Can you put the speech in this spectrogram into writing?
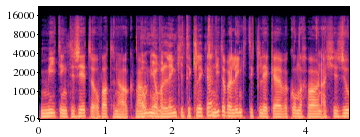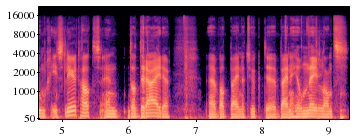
meeting te zitten of wat dan ook. Maar ook niet op een linkje te klikken? niet op een linkje te klikken. We konden gewoon, als je Zoom geïnstalleerd had en dat draaide, eh, wat bij natuurlijk de, bijna heel Nederland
